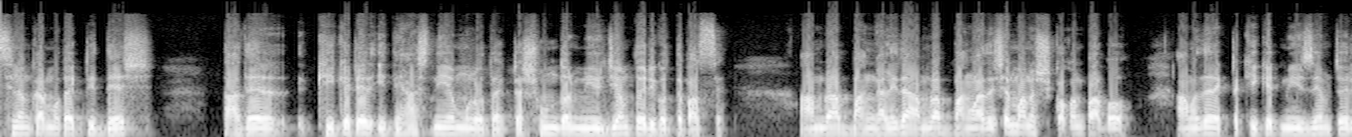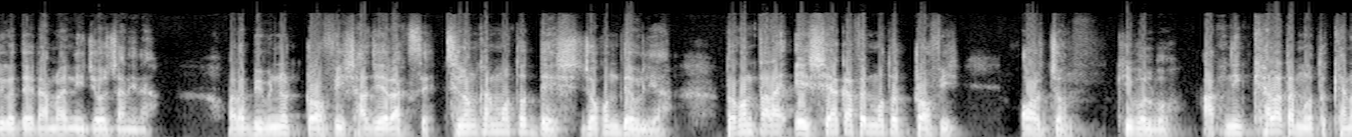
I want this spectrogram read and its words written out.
শ্রীলঙ্কার মতো একটি দেশ তাদের ক্রিকেটের ইতিহাস নিয়ে মূলত একটা সুন্দর মিউজিয়াম তৈরি করতে পারছে। আমরা বাঙালিরা, আমরা বাংলাদেশের মানুষ কখন পাবো? আমাদের একটা ক্রিকেট মিউজিয়াম তৈরি করতে এটা আমরা নিজেও জানি না। ওরা বিভিন্ন ট্রফি সাজিয়ে রাখছে। শ্রীলঙ্কার মতো দেশ যখন দেউলিয়া, তখন তারা এশিয়া কাপের মতো ট্রফি অর্জন। কি বলব? আপনি খেলাটা মূলত কেন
